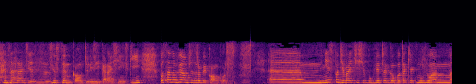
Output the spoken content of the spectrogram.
naradzie z, z Justynką, czyli Zika Ransiński, postanowiłam, że zrobię konkurs. Nie spodziewajcie się Bóg wie czego, bo tak jak mówiłam,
